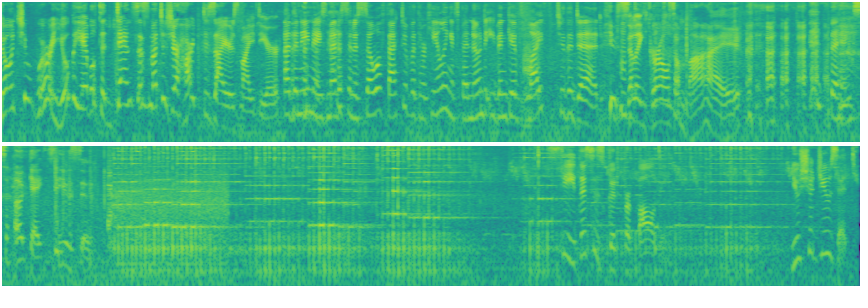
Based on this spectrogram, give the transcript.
Don't you worry, you'll be able to dance as much as your heart desires, my dear. Ebonine's medicine is so effective with her healing, it's been known to even give life to the dead. You silly girls, oh my. Thanks. Okay, see you soon. See, this is good for balding. You should use it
